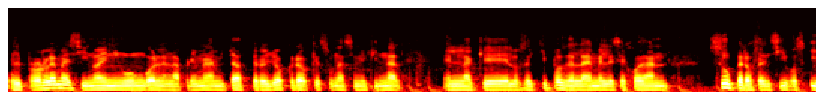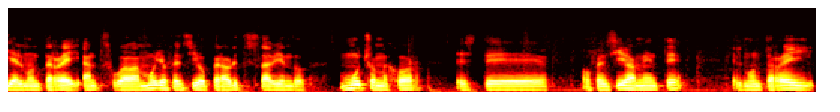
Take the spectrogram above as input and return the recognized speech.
El problema es si no hay ningún gol en la primera mitad, pero yo creo que es una semifinal en la que los equipos de la MLS juegan súper ofensivos y el Monterrey antes jugaba muy ofensivo, pero ahorita está viendo mucho mejor este, ofensivamente el Monterrey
